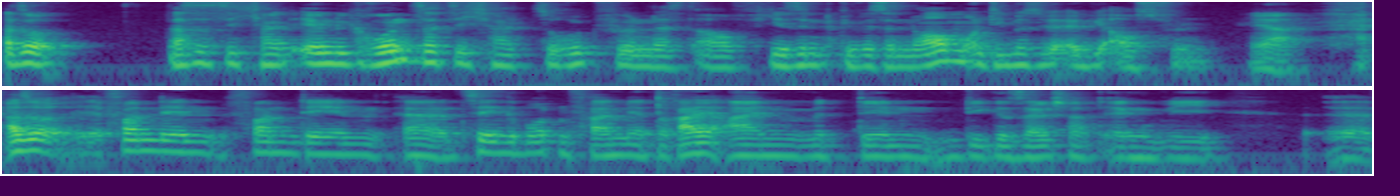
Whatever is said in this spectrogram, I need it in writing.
also dass es sich halt irgendwie grundsätzlich halt zurückführen lässt auf, hier sind gewisse Normen und die müssen wir irgendwie ausfüllen. Ja, also äh, von den, von den äh, zehn Geboten fallen mir drei ein, mit denen die Gesellschaft irgendwie äh,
